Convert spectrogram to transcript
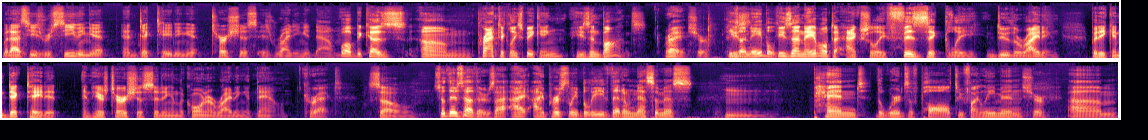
But as he's receiving it and dictating it, Tertius is writing it down. Well, because um, practically speaking, he's in bonds. Right. sure. He's, unable. He's unable to actually physically do the writing, but he can dictate it. And here's Tertius sitting in the corner writing it down. correct. So So there's others. I, I, I personally believe that Onesimus penned the words of Paul to Philemon. Sure. Um,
